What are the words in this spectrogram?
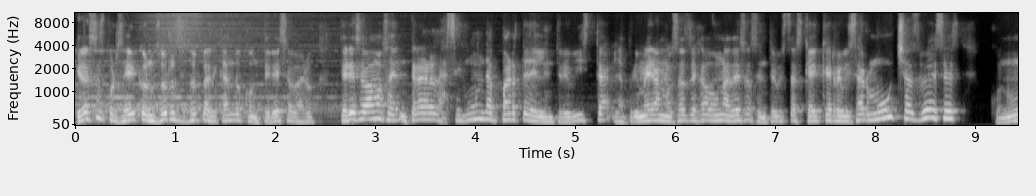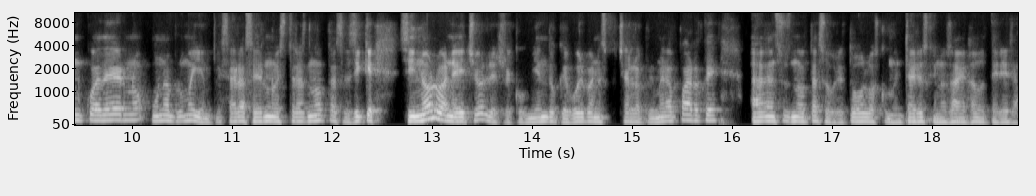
Gracias por seguir con nosotros. Estoy platicando con Teresa Baró. Teresa, vamos a entrar a la segunda parte de la entrevista. La primera nos has dejado una de esas entrevistas que hay que revisar muchas veces con un cuaderno, una pluma y empezar a hacer nuestras notas. Así que si no lo han hecho, les recomiendo que vuelvan a escuchar la primera parte, hagan sus notas sobre todos los comentarios que nos ha dejado Teresa.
